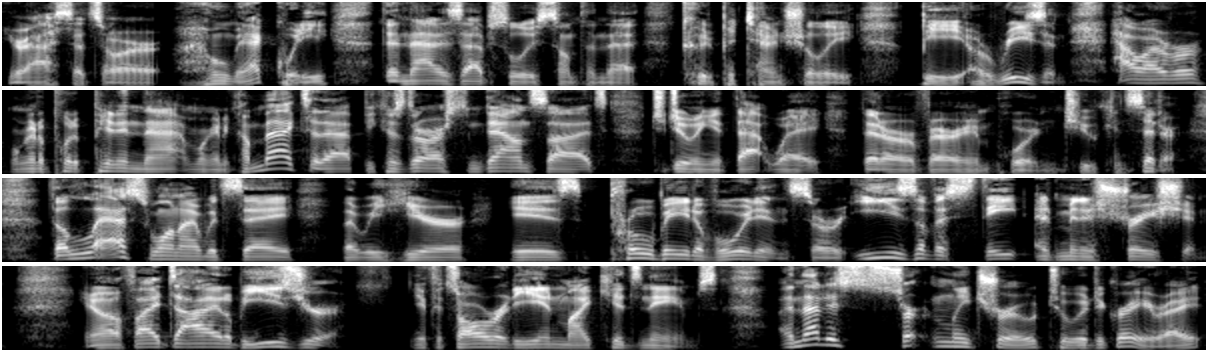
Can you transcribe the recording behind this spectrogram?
your assets are home equity, then that is absolutely something that could potentially be a reason. However, we're going to put a pin in that and we're going to come back to that because there are some downsides to doing it that way that are very important to consider. The last one I would say that we hear is probate avoidance or ease of estate administration. You know, if I die, it'll be easier if it's already in my kids' names. And that is certainly true to a degree, right?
